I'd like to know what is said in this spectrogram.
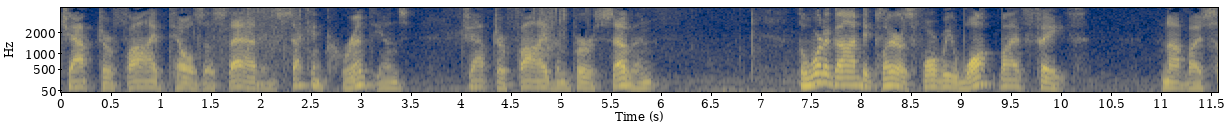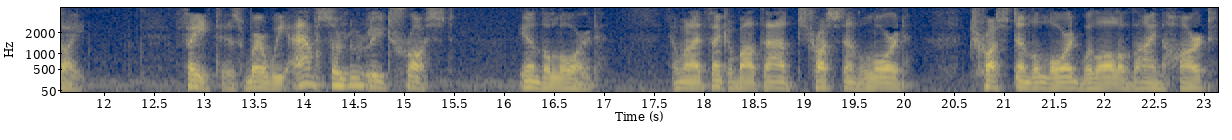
chapter 5 tells us that in Second Corinthians chapter 5 and verse 7 the word of God declares for we walk by faith not by sight faith is where we absolutely trust in the Lord. And when I think about that, trust in the Lord, trust in the Lord with all of thine heart,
